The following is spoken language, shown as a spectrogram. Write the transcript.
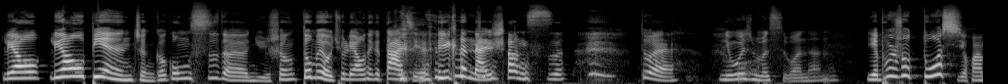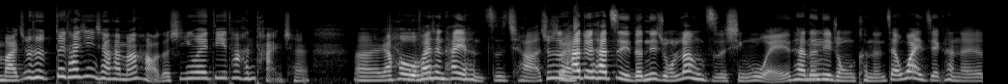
撩撩遍整个公司的女生都没有去撩那个大姐的一个男上司。对 你为什么喜欢他呢？也不是说多喜欢吧，就是对他印象还蛮好的，是因为第一他很坦诚。嗯，然后我发现他也很自洽，就是他对他自己的那种浪子行为，他的那种可能在外界看来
